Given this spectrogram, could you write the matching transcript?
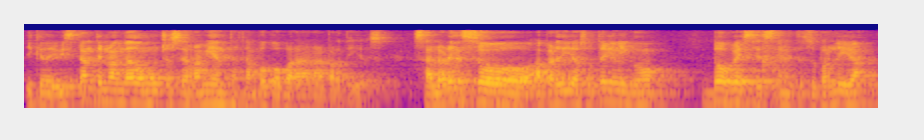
y que de visitante no han dado muchas herramientas tampoco para ganar partidos. San Lorenzo ha perdido a su técnico dos veces en esta Superliga,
